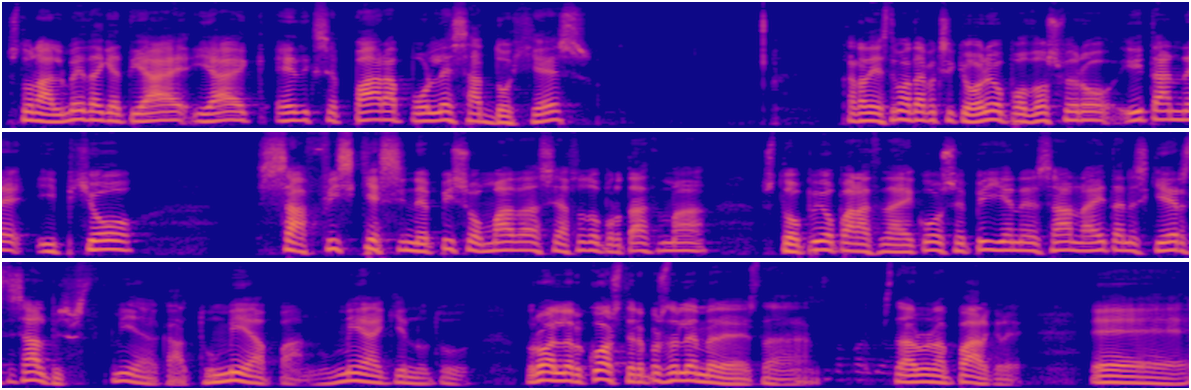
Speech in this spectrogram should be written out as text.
στον Αλμέδα, γιατί η ΑΕΚ έδειξε πάρα πολλές αντοχές. Κατά διαστήματα έπαιξε και ωραίο ποδόσφαιρο. Ήταν η πιο σαφής και συνεπής ομάδα σε αυτό το πρωτάθλημα στο οποίο ο Παναθηναϊκός επήγαινε σαν να ήταν σκιέρ της Άλπης. Μία κάτω, μία πάνω, μία εκείνο του roller coaster, πώς το λέμε ρε, στα, στα Ρούνα Πάρκ. Ρε. Ε,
